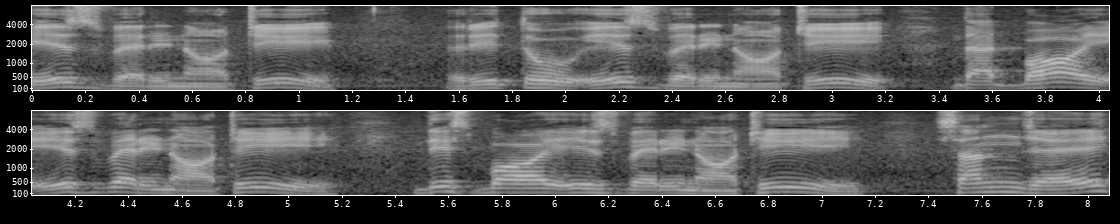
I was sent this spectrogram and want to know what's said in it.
is very naughty Ritu is very naughty that boy is very naughty this boy is very naughty Sanjay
